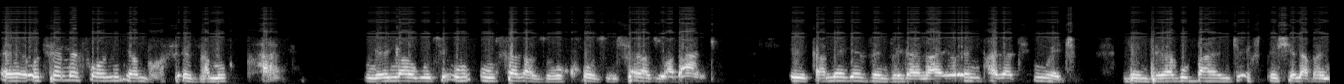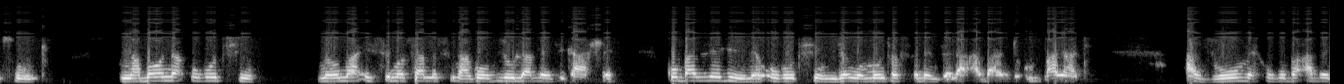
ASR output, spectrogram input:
eh utheme phone yambosi ezama ukuchaza ngenxa ukuthi umsakazo wokhozi umsakazo wabantu. Igameke ezenzekalayo emphakathini wethu zenzeka kubantu especially abansundu ngabona ukuthi noma isimo sami singakululamiseki kahle kubalekile ukuthi njengomuntu osebenzela abantu umphakathi avume ukuba abe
